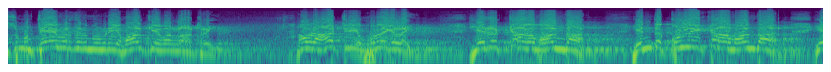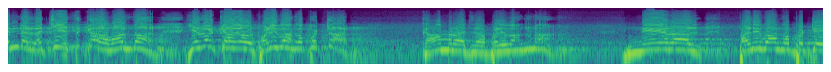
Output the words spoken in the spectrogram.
பசுமன் தேவரதனுடைய வாழ்க்கை வரலாற்றை. அவர் ஆற்றிய உரைகளை எதற்காக வாழ்ந்தார்? எந்த கொள்கைக்காக வாழ்ந்தார்? எந்த லட்சியத்துக்காக வாழ்ந்தார்? எதற்காக அவர் பழிவாங்கப்பட்டார் காமராஜரா பழிவாங்கினா நேரால் பழிவாங்கப்பட்டு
